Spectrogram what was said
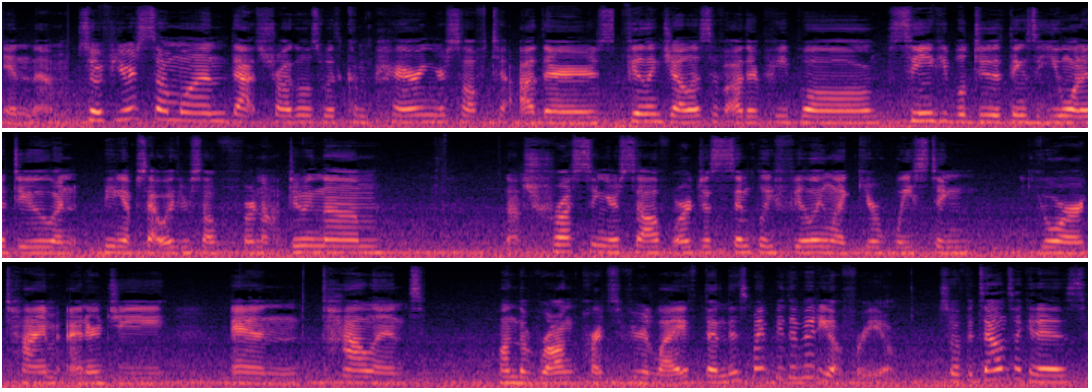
in them. So if you're someone that struggles with comparing yourself to others, feeling jealous of other people, seeing people do the things that you want to do and being upset with yourself for not doing them, not trusting yourself or just simply feeling like you're wasting your time, energy, and talent on the wrong parts of your life, then this might be the video for you. So if it sounds like it is,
